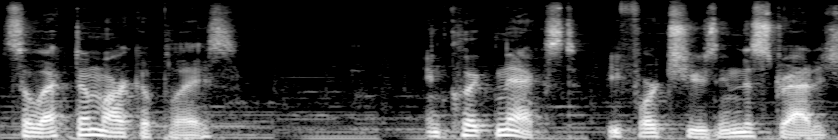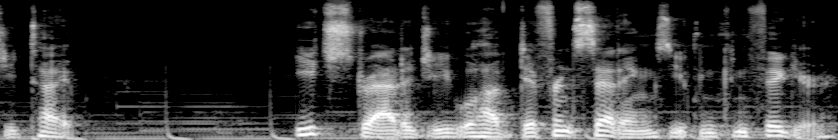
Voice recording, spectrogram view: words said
select a marketplace, and click Next before choosing the strategy type. Each strategy will have different settings you can configure,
